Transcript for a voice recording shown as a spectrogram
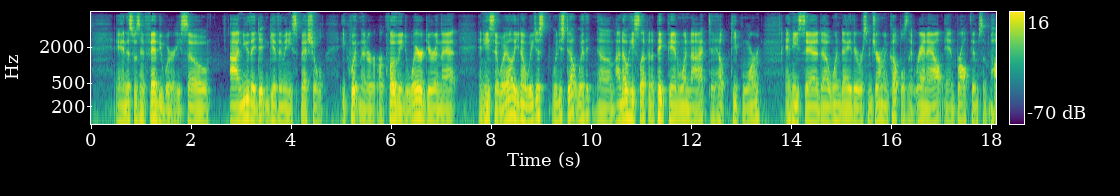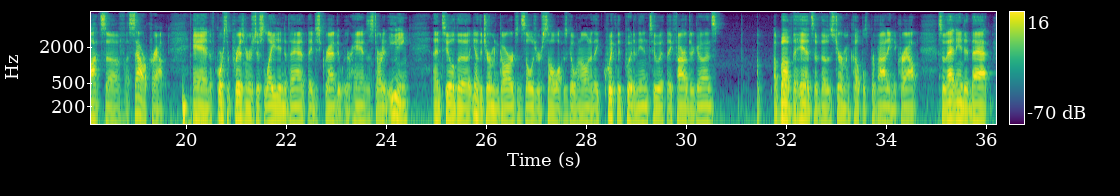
And this was in February. So I knew they didn't give them any special equipment or, or clothing to wear during that. And he said, "Well, you know, we just we just dealt with it. Um, I know he slept in a pig pen one night to help keep warm, and he said uh, one day there were some German couples that ran out and brought them some pots of uh, sauerkraut, and of course, the prisoners just laid into that. They just grabbed it with their hands and started eating until the you know the German guards and soldiers saw what was going on, and they quickly put an end to it. They fired their guns above the heads of those German couples providing the kraut. So that ended that.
